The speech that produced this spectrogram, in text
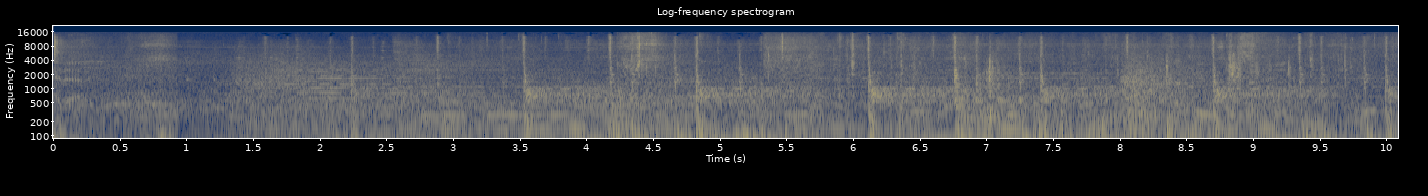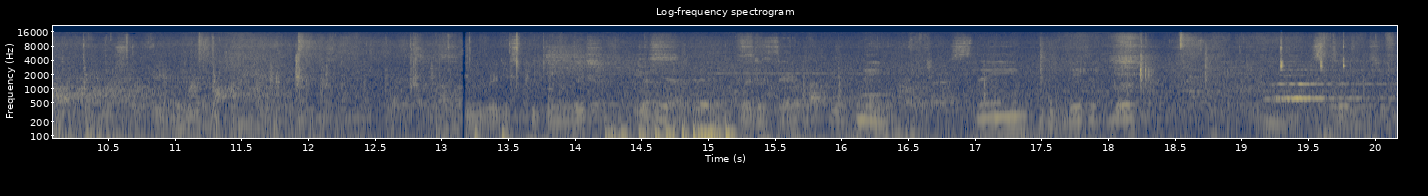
And, uh, Anybody speak English? Yes. What is that? Name. His name, date of birth, and stage.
